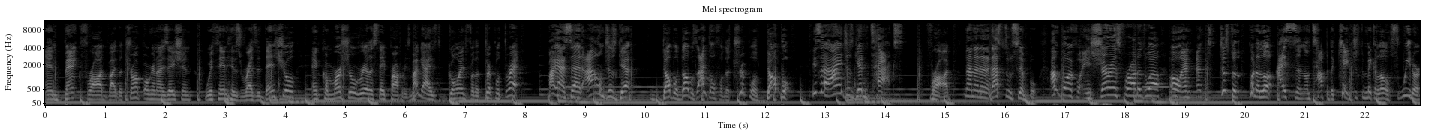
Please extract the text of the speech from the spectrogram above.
and bank fraud by the Trump organization within his residential and commercial real estate properties. My guy's going for the triple threat. My guy said, I don't just get double doubles, I go for the triple double. He said, I ain't just getting tax fraud. No, no, no, no, that's too simple. I'm going for insurance fraud as well. Oh, and, and just to put a little icing on top of the cake, just to make it a little sweeter,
